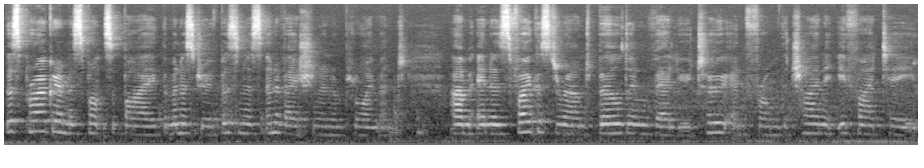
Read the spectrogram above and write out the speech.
This program is sponsored by the Ministry of Business, Innovation and Employment um, and is focused around building value to and from the China FIT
